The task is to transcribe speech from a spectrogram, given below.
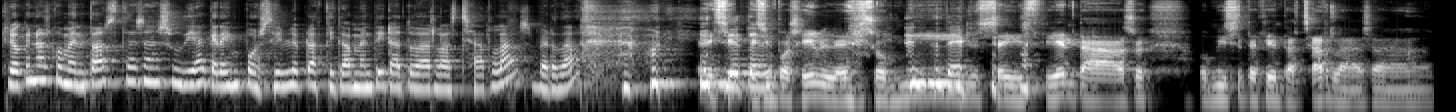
Creo que nos comentaste en su día que era imposible prácticamente ir a todas las charlas, ¿verdad? Es, es, imposible, son 1.600 o 1.700 charlas. no,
